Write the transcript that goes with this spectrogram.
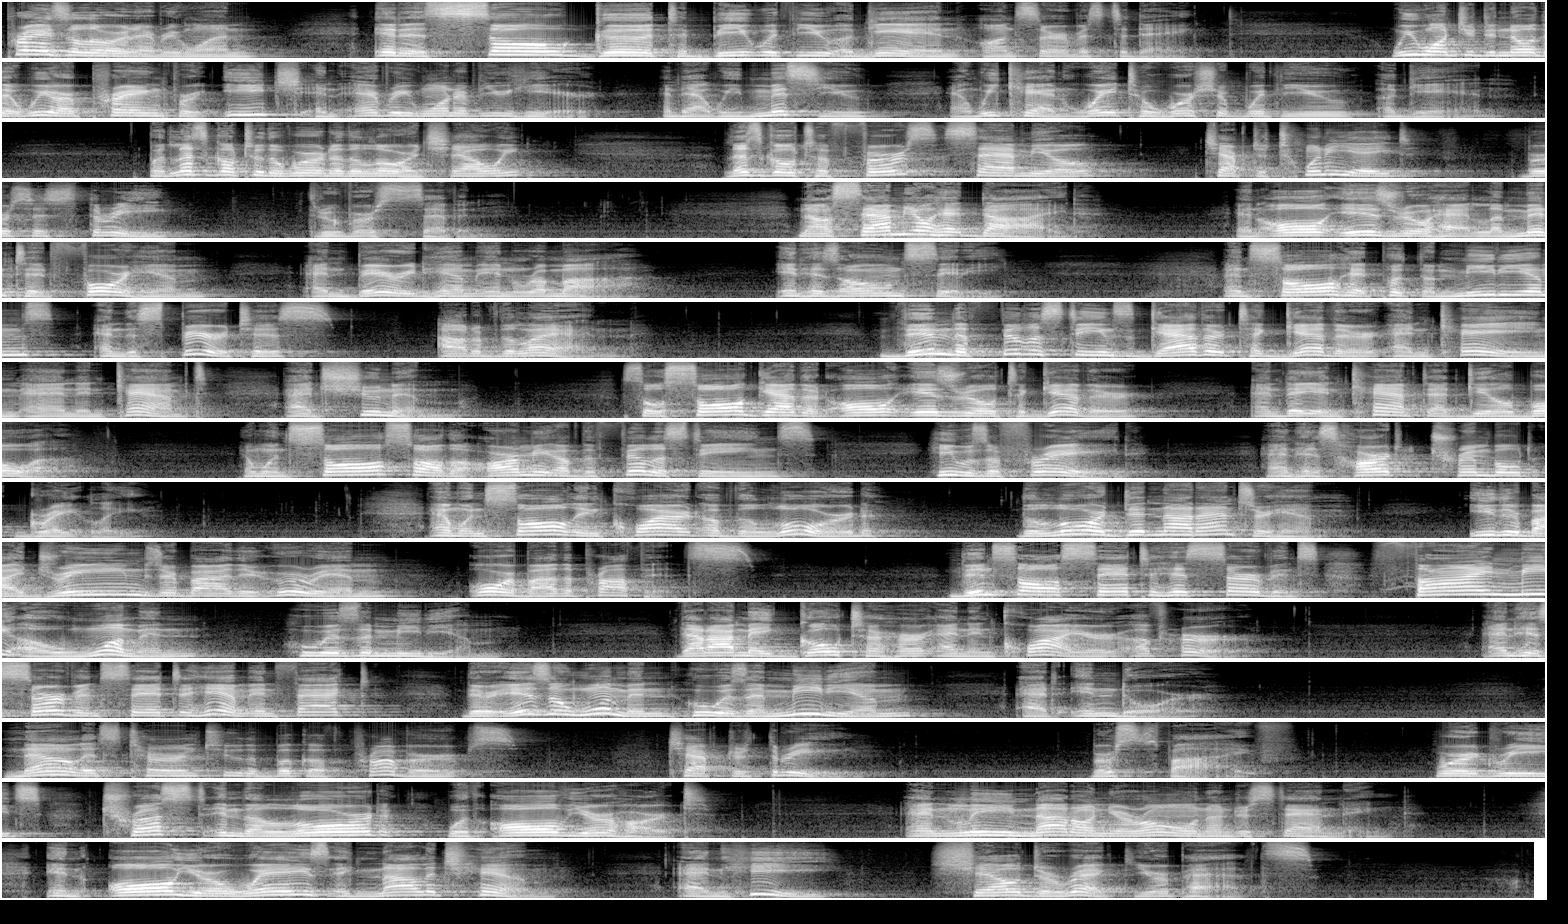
Praise the Lord, everyone. It is so good to be with you again on service today. We want you to know that we are praying for each and every one of you here and that we miss you and we can't wait to worship with you again. But let's go to the word of the Lord, shall we? Let's go to 1 Samuel chapter 28 verses 3 through verse 7. Now Samuel had died and all Israel had lamented for him and buried him in Ramah, in his own city. And Saul had put the mediums and the spiritists out of the land. Then the Philistines gathered together and came and encamped at Shunem. So Saul gathered all Israel together, and they encamped at Gilboa. And when Saul saw the army of the Philistines, he was afraid, and his heart trembled greatly. And when Saul inquired of the Lord, the Lord did not answer him, either by dreams or by the Urim or by the prophets. Then Saul said to his servants, Find me a woman who is a medium, that I may go to her and inquire of her. And his servants said to him, In fact, there is a woman who is a medium at Endor. Now let's turn to the book of Proverbs, chapter 3, verses 5, where it reads, Trust in the Lord with all your heart, and lean not on your own understanding. In all your ways acknowledge him, and he shall direct your paths.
